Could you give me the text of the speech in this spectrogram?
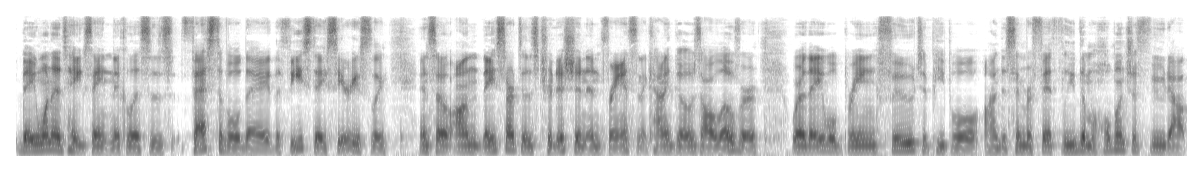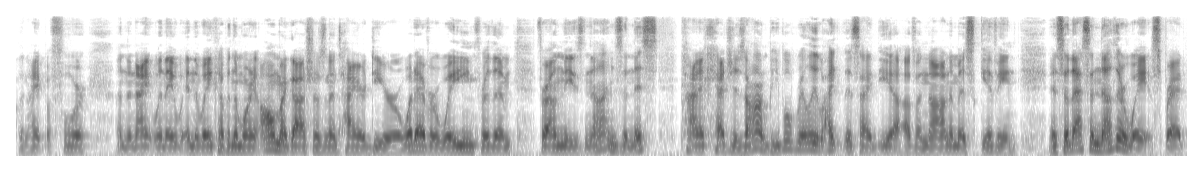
they want to take St. Nicholas's festival day, the feast day, seriously. And so on they start this tradition in France and it kind of goes all over where they will bring food to people on December 5th, leave them a whole bunch of food out the night before and the night when they and they wake up in the morning, oh my gosh, there's an entire deer or whatever waiting for them from these nuns. And this kind of catches on. People really like this idea of anonymous giving. And so that's another way it spread.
